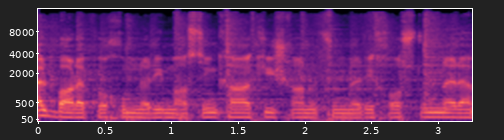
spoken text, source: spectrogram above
այլ բարեփոխումների մասին քաղաքի իշխանությունների խոստումները։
